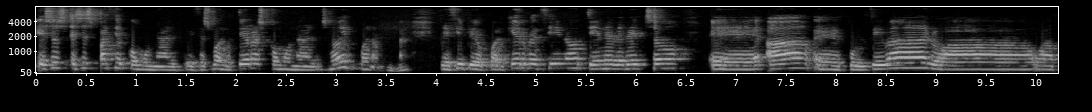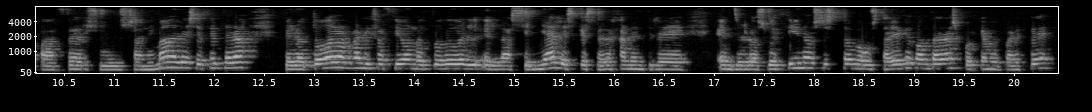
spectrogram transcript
esos, ese espacio comunal. dices, bueno, tierras comunales, ¿no? Y bueno, en principio cualquier vecino tiene derecho eh, a eh, cultivar o a, hacer sus animales, etcétera, pero toda la organización o todas las señales que se dejan entre, entre los vecinos, esto me gustaría que contaras porque me parece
